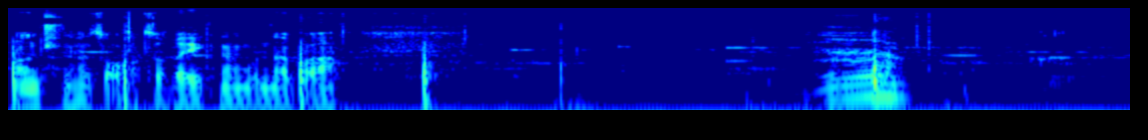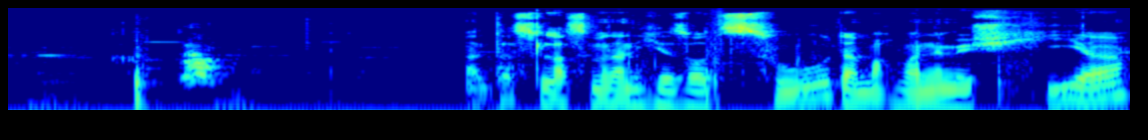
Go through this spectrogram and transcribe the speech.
Und schon hört es auf zu regnen, wunderbar. Das lassen wir dann hier so zu. Dann machen wir nämlich hier...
